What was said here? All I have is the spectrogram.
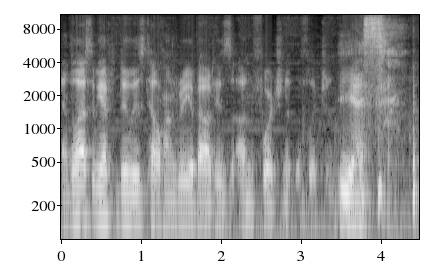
and the last thing we have to do is tell Hungry about his unfortunate affliction. Yes.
